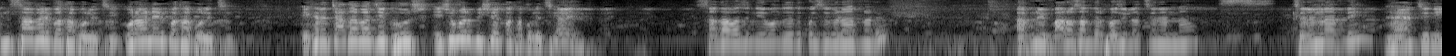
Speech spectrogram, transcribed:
ইনসাফের কথা বলেছি কোরআনের কথা বলেছি এখানে চাঁদাবাজি ঘুষ এই সময়ের বিষয়ে কথা বলেছি। এই সাদাবাজি নিয়ে বন্ধু যদি কইছে করে আপনারে? আপনি বারো চান্দের ফজিলত চেনেন না? চেনেন না আপনি? হ্যাঁ চিনি।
